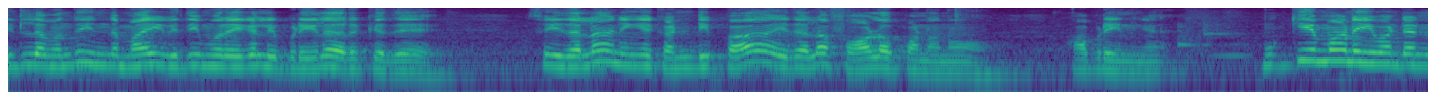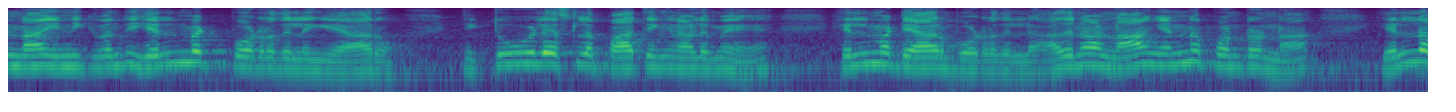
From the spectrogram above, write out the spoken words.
இதில் வந்து இந்த மாதிரி விதிமுறைகள் இப்படிலாம் இருக்குது. ஸோ இதெல்லாம் நீங்கள் கண்டிப்பாக இதெல்லாம் ஃபாலோ பண்ணணும் அப்படின்னுங்க. முக்கியமான ஈவெண்ட் என்னன்னா இன்றைக்கி வந்து ஹெல்மெட் போடுறது இல்லைங்க யாரும் இன்றைக்கி டூ வீலர்ஸில் பார்த்தீங்கனாலுமே ஹெல்மெட் யாரும் போடுறதில்ல. அதனால் நாங்கள் என்ன பண்ணுறோன்னா எல்லா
